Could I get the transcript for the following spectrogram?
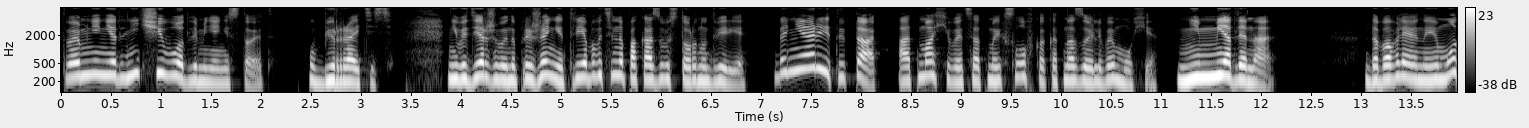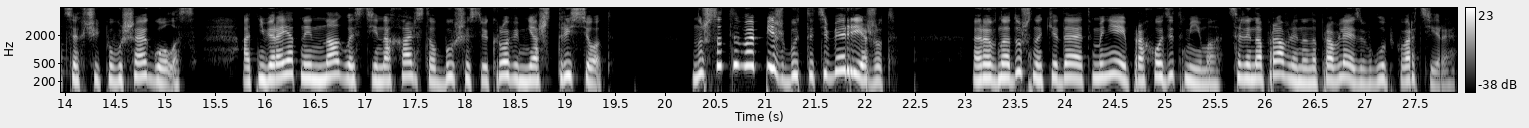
«Твое мнение ничего для меня не стоит. Убирайтесь». Не выдерживаю напряжения, требовательно показываю сторону двери. «Да не ори ты так!» а отмахивается от моих слов, как от назойливой мухи. «Немедленно!» Добавляю на эмоциях, чуть повышая голос. От невероятной наглости и нахальства бывшей свекрови меня аж трясет. «Ну что ты вопишь, будто тебя режут?» Равнодушно кидает мне и проходит мимо, целенаправленно направляясь вглубь квартиры.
